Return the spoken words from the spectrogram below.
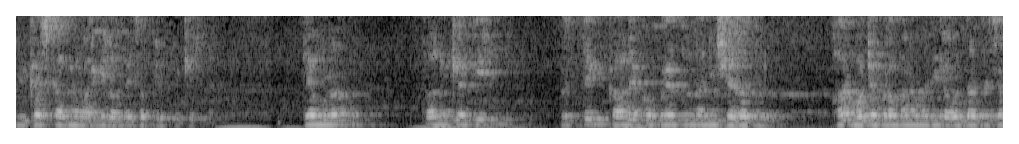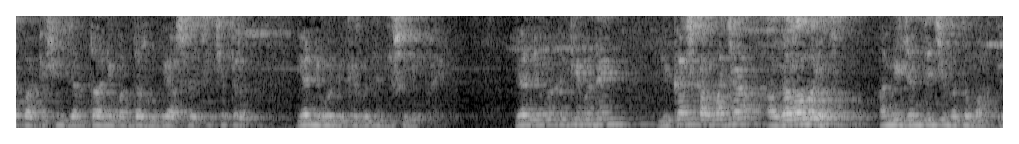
विकास कामे मार्गी लावण्याचा प्रयत्न केला आहे. त्यामुळं तालुक्यातील प्रत्येक कानाकोपऱ्यातून आणि शहरातून फार मोठ्या प्रमाणामध्ये राहुलदादाच्या पाठीशी जनता आणि मतदार उभे असल्याचे चित्र या निवडणुकीमध्ये दिसून येत आहे या निवडणुकीमध्ये विकास कामाच्या आधारावरच आम्ही जनतेची मतं मागतो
